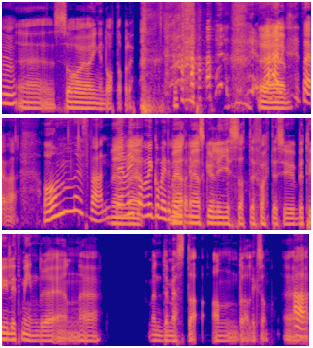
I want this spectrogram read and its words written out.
Mm. eh, så har jag ingen data på det. här, Ehm, så här, om det är det, Men, vi, eh, kommer, vi kommer inte gå Men in jag, på men det. jag skulle gissa att det faktiskt är betydligt mindre än eh, men det mesta andra liksom. Eh, Ja.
